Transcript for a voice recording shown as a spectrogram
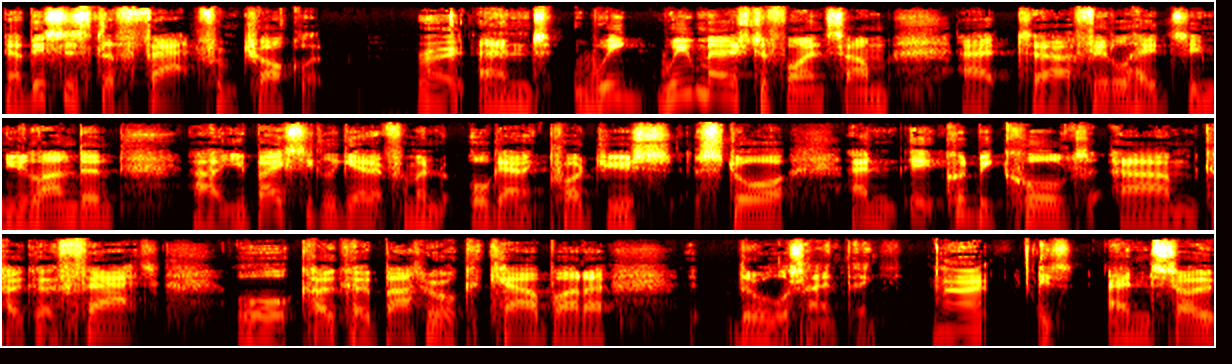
Now, this is the fat from chocolate. Right. And we we managed to find some at uh, Fiddleheads in New London. Uh, you basically get it from an organic produce store, and it could be called um, cocoa fat or cocoa butter or cacao butter. They're all the same thing. All right. It's, and so,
